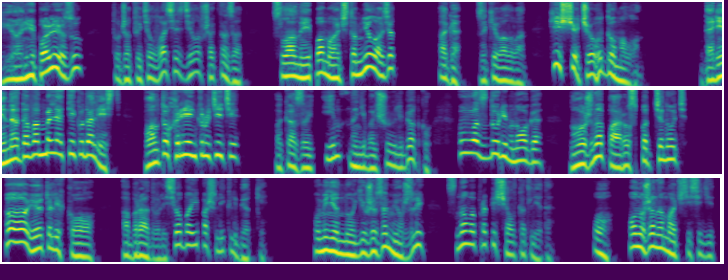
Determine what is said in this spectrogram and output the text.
«Я не полезу», — тут же ответил Вася, сделав шаг назад. «Слоны по мачтам не лазят». «Ага», — закивал Иван. «Еще чего думал он». «Да не надо вам, блядь, никуда лезть! Вон ту хрень крутите!» Показывает им на небольшую лебедку. «У вас дури много. Нужно парус подтянуть». «А, это легко!» — обрадовались оба и пошли к лебедке. «У меня ноги уже замерзли», — снова пропищал котлета. «О, он уже на мачте сидит».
